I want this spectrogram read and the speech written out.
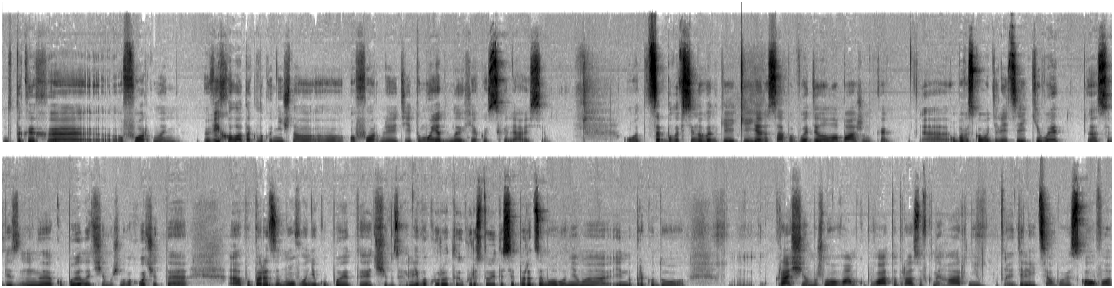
до таких е, оформлень. Віхола так лаконічно е, оформлюють, і тому я до них якось схиляюся. От, це були всі новинки, які я для себе виділила, бажанки. Е, обов'язково діліться, які ви е, собі купили, чи, можливо, хочете е, по передзамовленню купити, чи взагалі ви користуєтеся передзамовленнями, і, наприклад, краще, можливо, вам купувати одразу в книгарні. Е, Діліться обов'язково.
